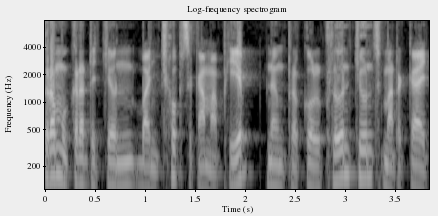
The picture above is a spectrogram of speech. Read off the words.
ក្រុមអ ுக ្រិតជនបញ្ឈប់សកម្មភាពនិងប្រគល់ខ្លួនជូនសមត្ថកិច្ច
